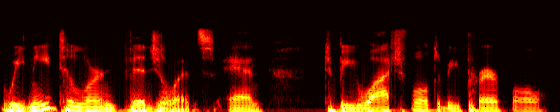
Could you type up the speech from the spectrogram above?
we need to learn vigilance and to be watchful to be prayerful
